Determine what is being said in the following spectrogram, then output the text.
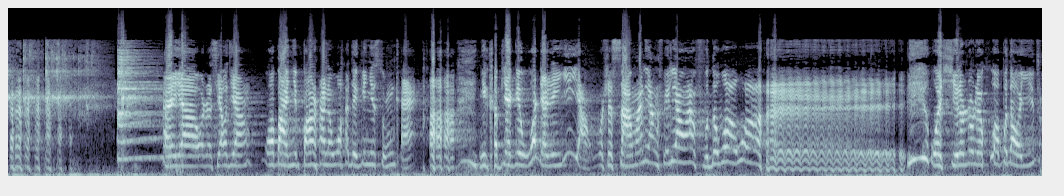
哎呀，我说小将，我把你绑上了，我还得给你松开。你可别跟我这人一样，我是三碗凉水两碗敷的，我我 我稀里溜的活不到一坨。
